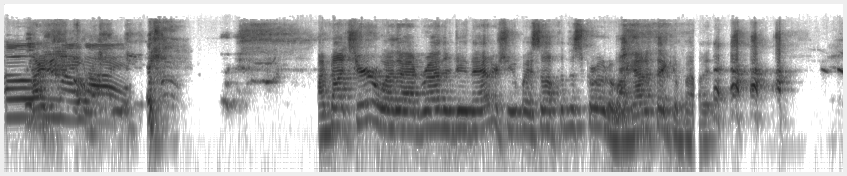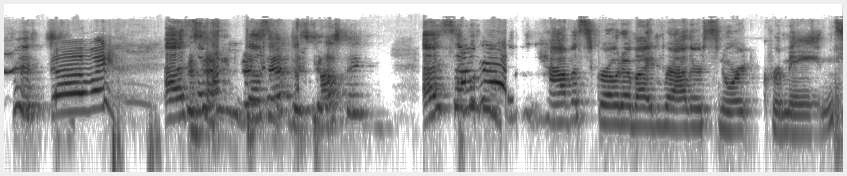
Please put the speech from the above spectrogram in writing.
Oh I my know, god. I'm not sure whether I'd rather do that or shoot myself in the scrotum. I got to think about it. Oh my As Is that, who is that disgusting? as oh, someone who doesn't have a scrotum, I'd rather snort cremains.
